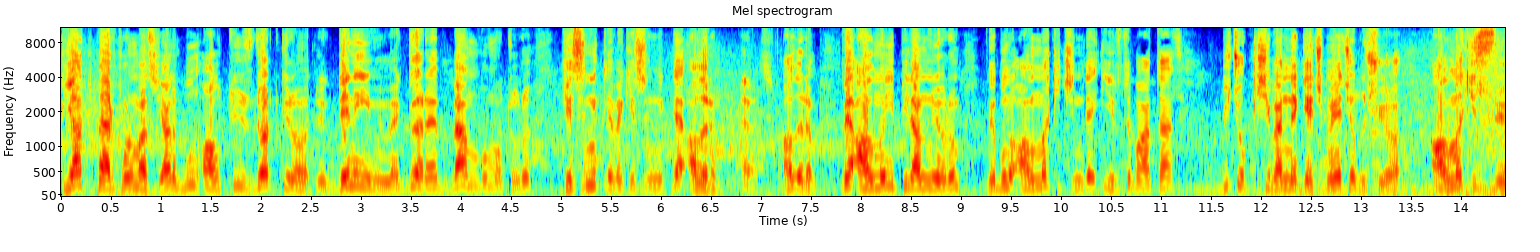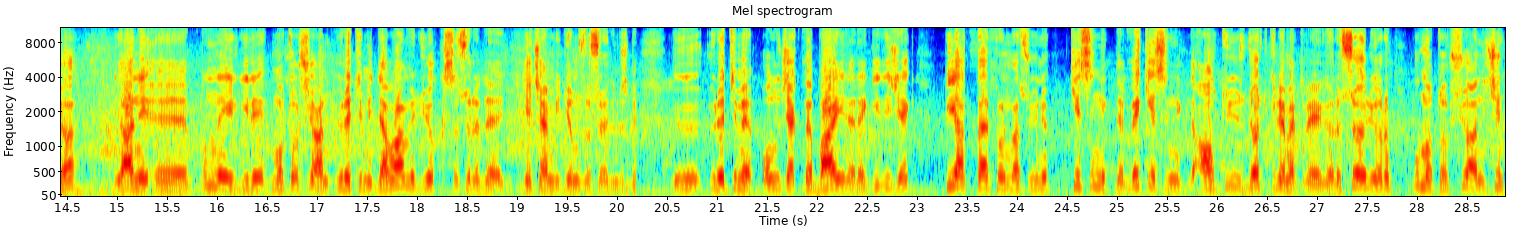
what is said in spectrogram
fiyat performans yani bu 604 kilometrelik deneyimime göre ben bu motoru kesinlikle ve kesinlikle alırım evet. alırım ve almayı planlıyorum ve bunu almak için de irtibata birçok kişi benimle geçmeye çalışıyor, almak istiyor. Yani e, bununla ilgili motor şu an üretimi devam ediyor. Kısa sürede geçen videomuzda söylediğimiz gibi üretimi olacak ve bayilere gidecek. Fiyat performans ürünü kesinlikle ve kesinlikle 604 kilometreye göre söylüyorum. Bu motor şu an için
